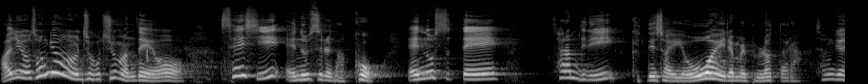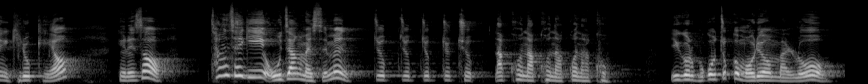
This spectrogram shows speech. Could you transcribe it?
아니요, 성경을 저거 안 돼요. 셋이 에노스를 낳고 에노스 때 사람들이 그때서야 여호와의 이름을 불렀더라. 성경이 기록해요. 그래서 창세기 5장 말씀은 쭉쭉쭉쭉쭉 낳고 낳고 낳고 낳고 이걸 보고 조금 어려운 말로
